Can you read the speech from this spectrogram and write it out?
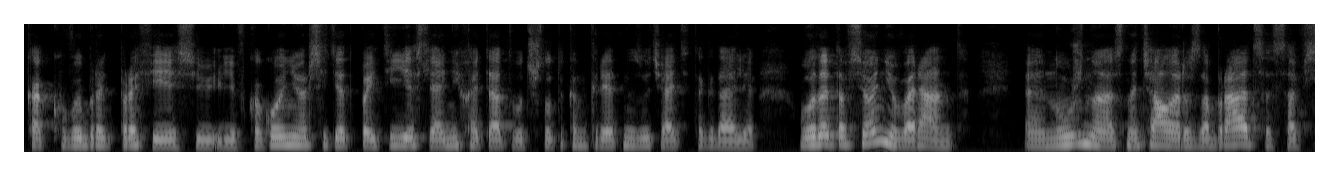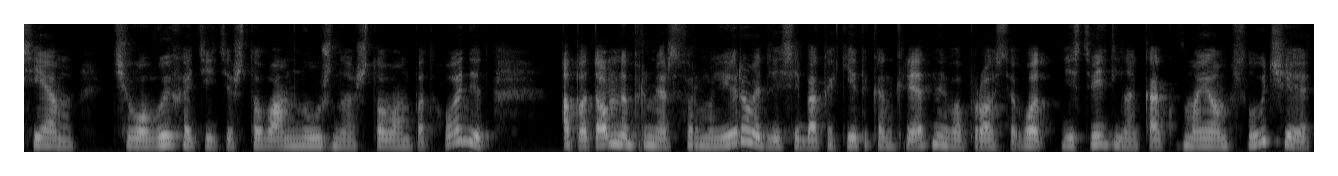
как выбрать профессию или в какой университет пойти, если они хотят вот что-то конкретно изучать и так далее. Вот это все не вариант. Э, нужно сначала разобраться со всем, чего вы хотите, что вам нужно, что вам подходит, а потом, например, сформулировать для себя какие-то конкретные вопросы. Вот действительно, как в моем случае,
